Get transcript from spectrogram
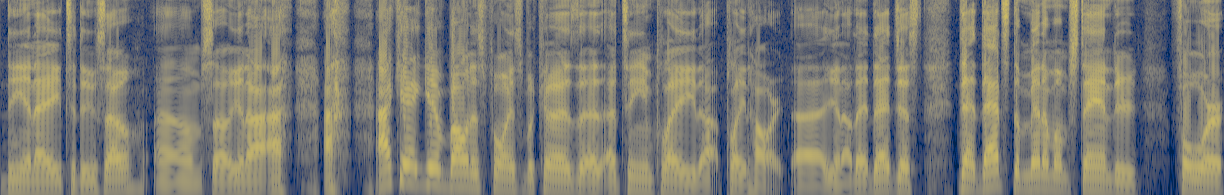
DNA to do so. Um, so you know, I I I can't give bonus points because a, a team played uh, played hard. Uh, you know that that just that that's the minimum standard for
